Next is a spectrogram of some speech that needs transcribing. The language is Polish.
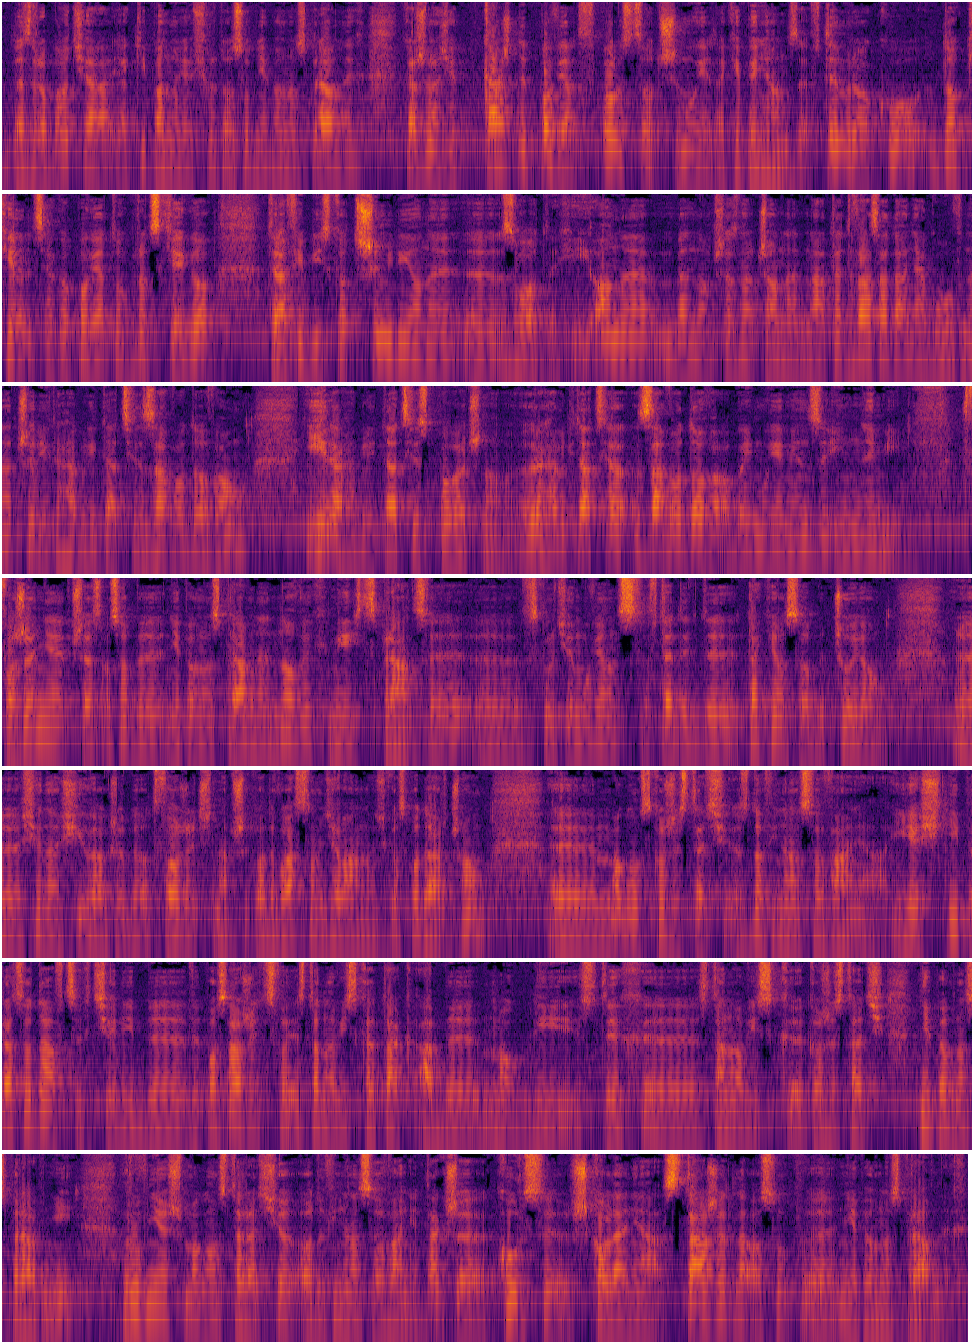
bezrobocia, jaki panuje wśród osób niepełnosprawnych. W każdym razie każdy powiat w Polsce otrzymuje takie pieniądze. W tym roku do Kielc jako powiatu grodzkiego trafi blisko 3 miliony y, złotych i one będą przeznaczone na te dwa zadania główne, czyli rehabilitację zawodową i rehabilitację społeczną. Rehabilitacja zawodowa obejmuje między innymi tworzenie przez osoby niepełnosprawne nowych miejsc pracy, y, w skrócie mówiąc wtedy, gdy takie osoby czują y, się na siłach, żeby otworzyć na przykład własną działalność gospodarczą, mogą skorzystać z dofinansowania. Jeśli pracodawcy chcieliby wyposażyć swoje stanowiska tak, aby mogli z tych y, stanowisk korzystać niepełnosprawni, również mogą starać się o dofinansowanie. Także kursy, szkolenia, staże dla osób y, niepełnosprawnych.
